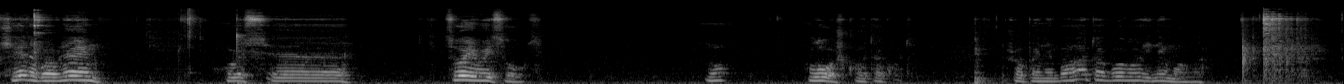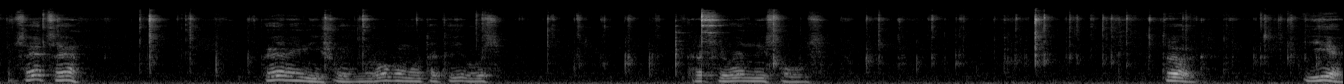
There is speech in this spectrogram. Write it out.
ще додаємо ось е, соєвий соус. Ну, ложку отак от. Щоб і не багато було, і не мало. Все це перемішуємо. Робимо такий ось красивенний соус. Так. Є.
